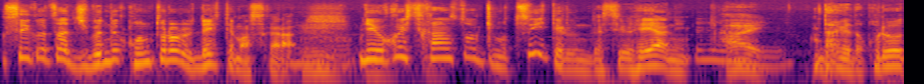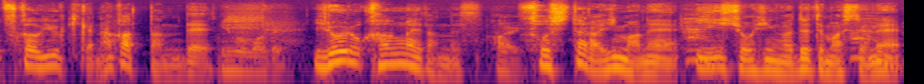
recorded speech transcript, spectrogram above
生活は自分でコントロールできてますから、で、浴室乾燥機もついてるんですよ、部屋に。はい。だけど、これを使う勇気がなかったんで、今まで。いろいろ考えたんです。はいそしたら今ね、いい商品が出てましてね、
